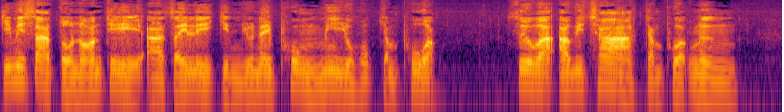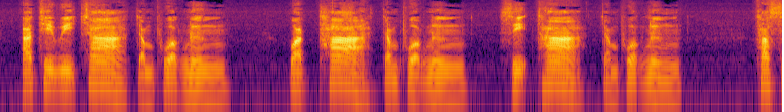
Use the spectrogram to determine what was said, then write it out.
กิมิซาตตัวนอนที่อาศัยลีกินอยู่ในพุ่งมีอยู่หกจำพวก ชื่อว่าอาวิชชาจำพวกหนึ่ง อธิวิชาจำพวกหนึ่ง วัฏท่าจำพวกหนึ่ง สิท่าจำพวกหนึ่งทัส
